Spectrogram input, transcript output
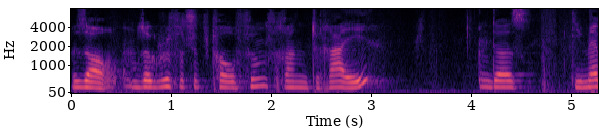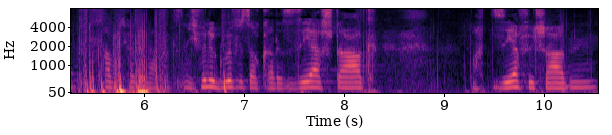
So, unser Griff ist jetzt Power 5, Rang 3. Und das, die Map habe ich heute nachvergessen. Ich finde, Griff ist auch gerade sehr stark. Macht sehr viel Schaden.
